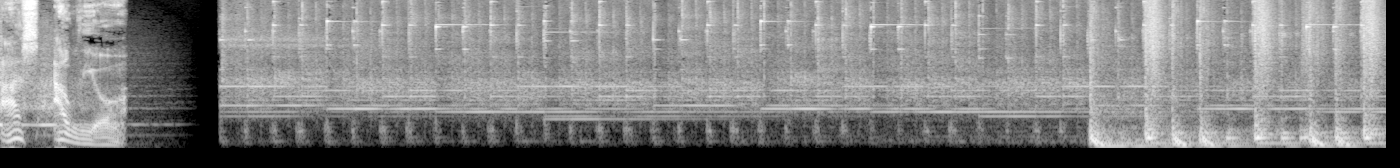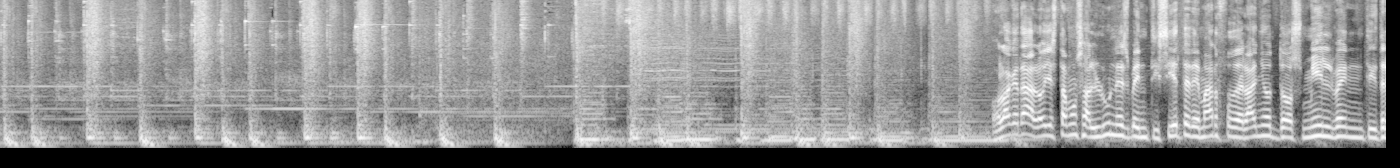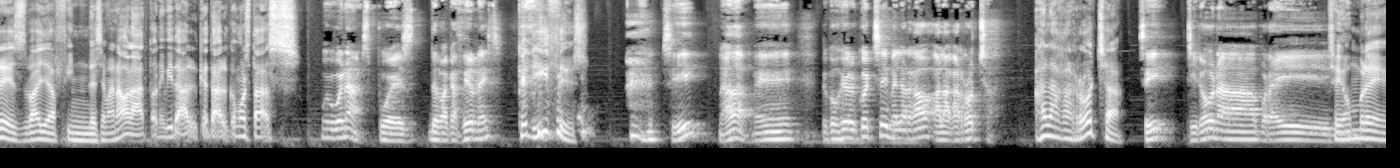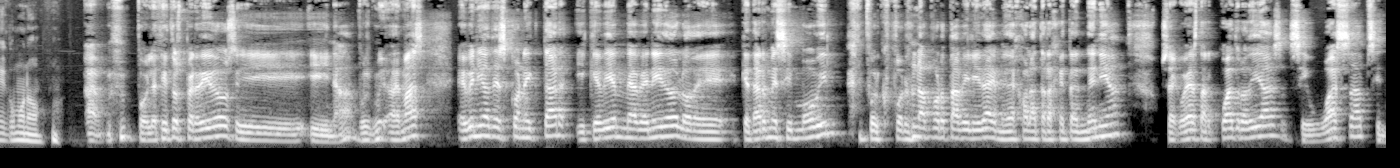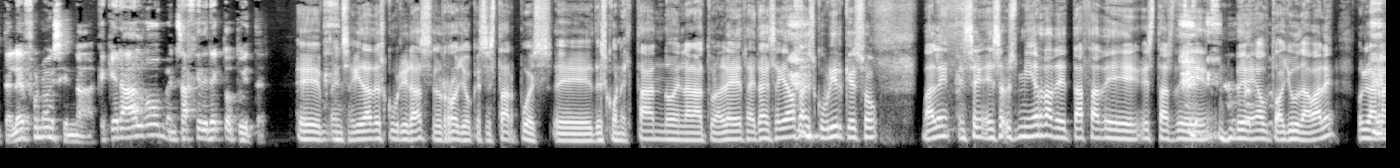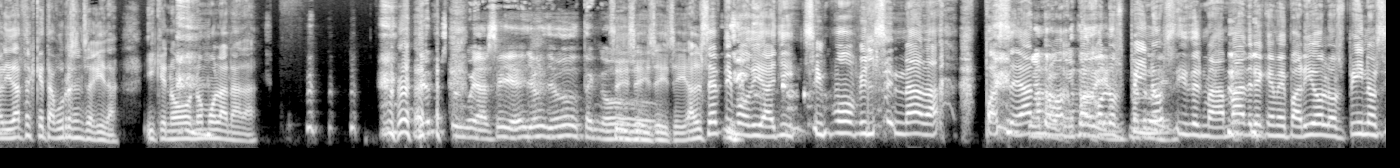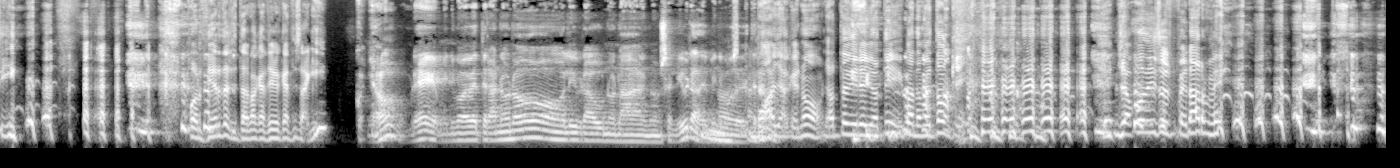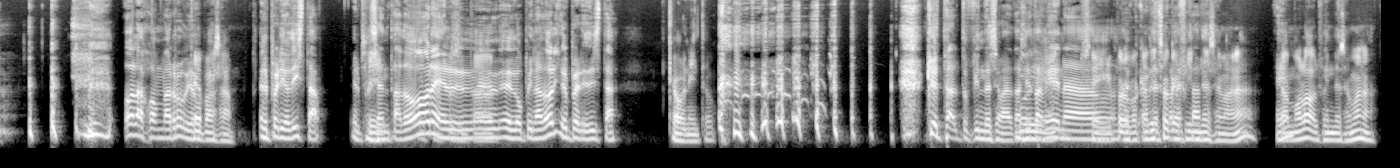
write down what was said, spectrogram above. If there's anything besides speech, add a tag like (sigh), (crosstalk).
Haz audio. Hola, ¿qué tal? Hoy estamos al lunes 27 de marzo del año 2023. Vaya fin de semana. Hola, Tony Vidal, ¿qué tal? ¿Cómo estás? Muy buenas, pues de vacaciones. ¿Qué dices? (laughs) sí, nada, me, me he cogido el coche y me he largado a la Garrocha. ¿A la Garrocha? Sí, Girona, por ahí. Sí, hombre, ¿cómo no? Ah, (laughs) pueblecitos perdidos y, nada. Pues además, he venido a desconectar y qué bien me ha venido lo de quedarme sin móvil (laughs) por, una portabilidad y me dejo la tarjeta en Denia. O sea que voy a estar cuatro días sin WhatsApp, sin teléfono y sin nada. Que quiera algo, mensaje directo Twitter. Eh, enseguida descubrirás el rollo que es estar, pues, eh, desconectando en la naturaleza y tal. Enseguida vas a descubrir que eso, ¿vale? Eso es mierda de taza de estas de, de autoayuda, ¿vale? Porque la realidad es que te aburres enseguida y que no, no mola nada. Yo no soy muy así, ¿eh? Yo, yo tengo. Sí, sí, sí, sí. Al séptimo día allí, (laughs) sin móvil, sin nada, paseando Cuatro, bajo, cuatro bajo días, los pinos días. y dices, "Ma- madre que me parió los pinos y... (laughs) Por cierto, si estás vacaciones, ¿qué haces aquí? Coño, hombre, mínimo de veterano no libra uno nada, no se libra de mínimo No, de veterano. Vaya que no, ya te diré yo a ti cuando me toque. (laughs) ya podéis esperarme. Hola, Juan Marrubio. ¿Qué pasa? El periodista, el Sí, presentador, el el, presentador. el- el opinador y el periodista. Qué bonito. (laughs) ¿Qué tal tu fin de semana? ¿Te has ido también a Sí, pero porque has dicho que fin de semana. ¿Te ¿Eh? ha molado el fin de semana?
